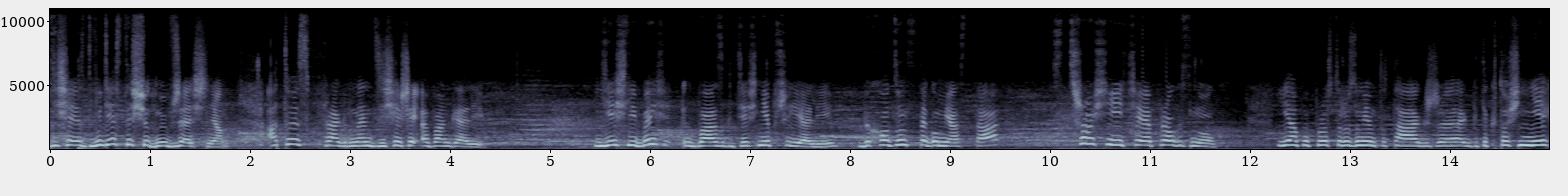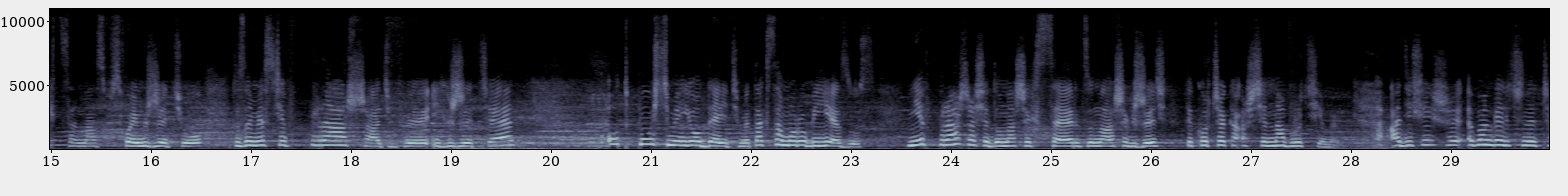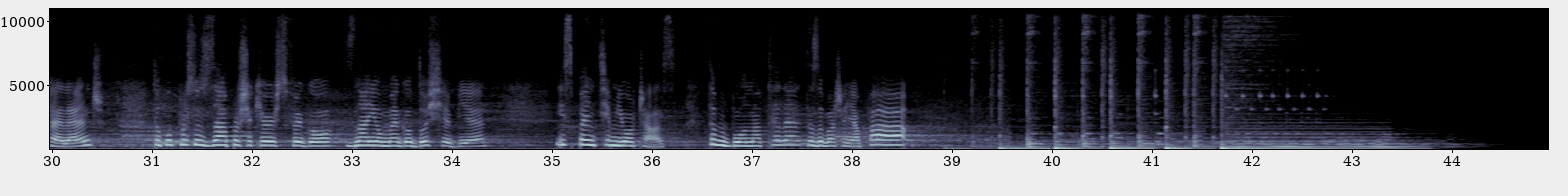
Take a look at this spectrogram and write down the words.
Dzisiaj jest 27 września, a to jest fragment dzisiejszej Ewangelii. Jeśli by was gdzieś nie przyjęli, wychodząc z tego miasta, strząśnijcie proch z nóg. Ja po prostu rozumiem to tak, że gdy ktoś nie chce nas w swoim życiu, to zamiast się wpraszać w ich życie, odpuśćmy i odejdźmy. Tak samo robi Jezus. Nie wprasza się do naszych serc, do naszych żyć, tylko czeka, aż się nawrócimy. A dzisiejszy ewangeliczny challenge to po prostu zaproś jakiegoś swojego znajomego do siebie i spędźcie miło czas. To by było na tyle. Do zobaczenia. Pa!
